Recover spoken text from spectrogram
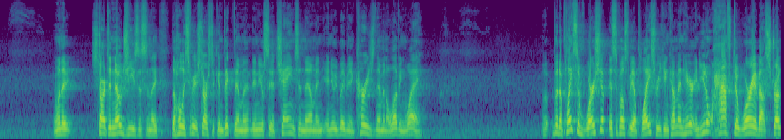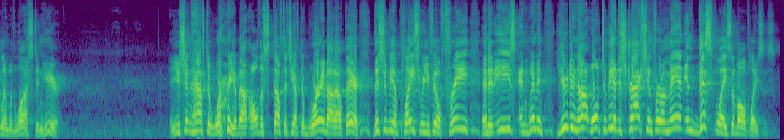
And when they start to know Jesus and they, the Holy Spirit starts to convict them, and, and you'll see a change in them and, and you'll be able to encourage them in a loving way. But a place of worship is supposed to be a place where you can come in here and you don't have to worry about struggling with lust in here. You shouldn't have to worry about all the stuff that you have to worry about out there. This should be a place where you feel free and at ease. And women, you do not want to be a distraction for a man in this place of all places.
